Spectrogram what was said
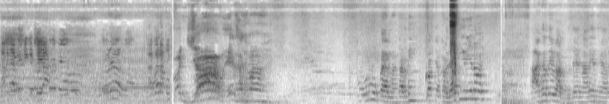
ਲੱਗ ਜਾ ਕਿੱਥੇ ਕਿੱਥੇ ਆ ਜਾ ਇਹ ਖਸਮਾ ਮੂਰ ਨੂੰ ਪੈਰ ਨਾ ਕੱਢਦੀ। ਕੱਟ ਕਰ ਜਾ ਕੀ ਰਹੀ ਨਾ ਓਏ? ਆਖਰ ਤੇ ਵਰਤਦੇ ਆ ਸਾਰੇ ਹਥਿਆਰ।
